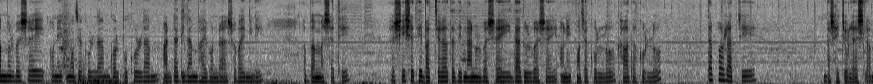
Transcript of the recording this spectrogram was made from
আম্মার বাসায় অনেক মজা করলাম, গল্প করলাম, আড্ডা দিলাম ভাই বোনরা সবাই মিলে, আব্বা আম্মার সাথে। আর সেই সাথে বাচ্চারা তাদের নানুর বাসায়, দাদুর বাসায় অনেক মজা করল, খাওয়া দাওয়া করল। তারপর রাত্রে বাসায় চলে আসলাম।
